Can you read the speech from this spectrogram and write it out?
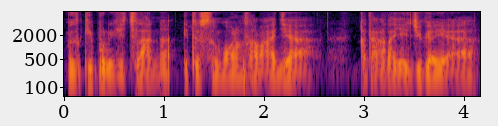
Meskipun isi celana, itu semua orang sama aja. Kata-kata ya juga ya.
